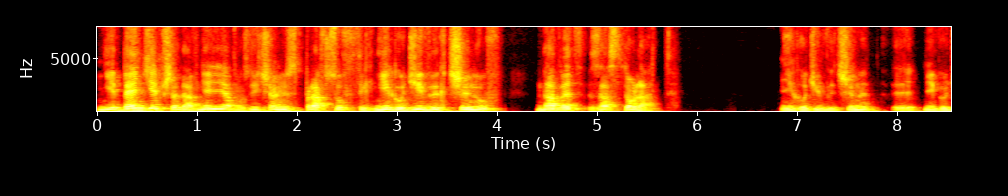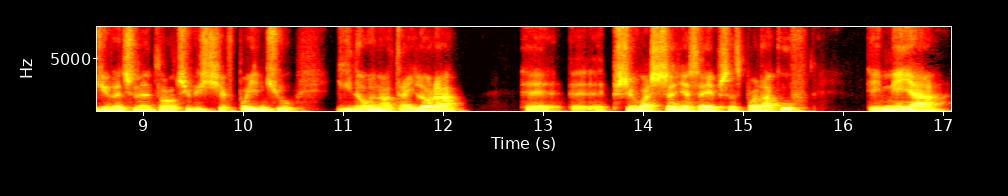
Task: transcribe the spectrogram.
Nie będzie przedawnienia w rozliczeniu sprawców tych niegodziwych czynów, nawet za 100 lat. Niegodziwe czyny, y, niegodziwe czyny to oczywiście w pojęciu Gideona Taylora y, y, przywłaszczenie sobie przez Polaków mienia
